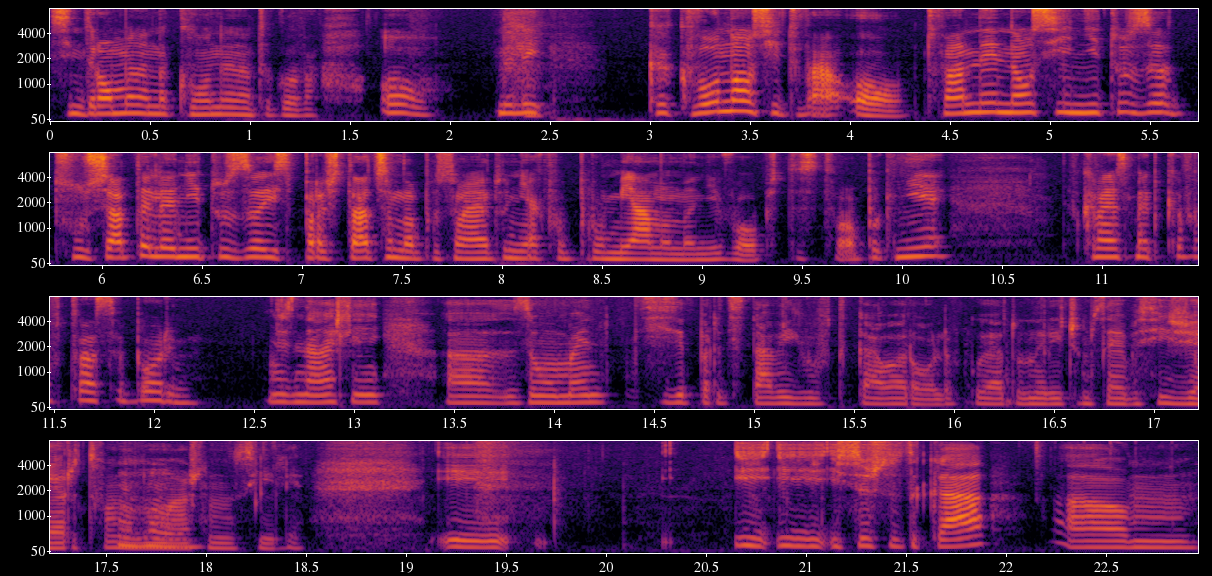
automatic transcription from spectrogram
синдрома на наклонената глава. О, нали, какво носи това? О, това не носи нито за слушателя, нито за изпращача на посланието някаква промяна на ниво общество. Пък ние, в крайна сметка, в това се борим. Не знаеш ли, а, за момент си се представих в такава роля, в която наричам себе си жертва на домашно насилие. И, и, и, и също така, ам,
